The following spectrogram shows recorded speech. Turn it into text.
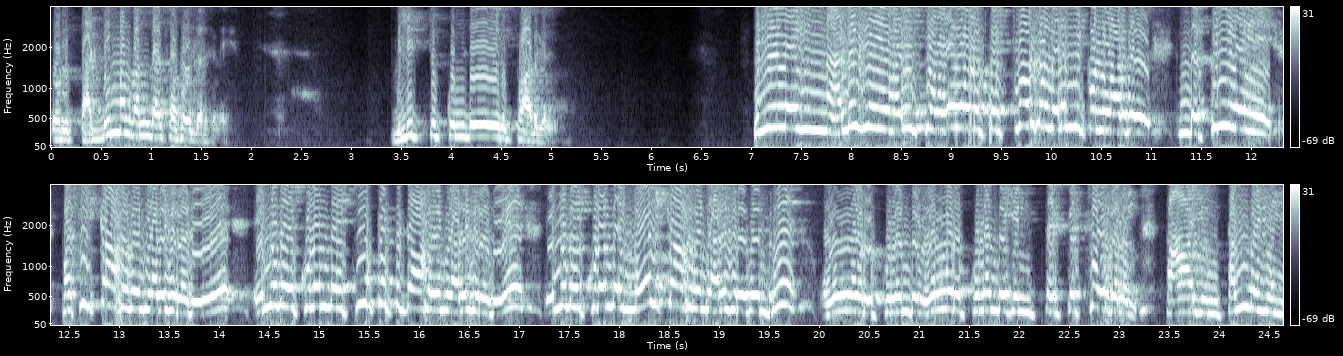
ஒரு தடிமல் வந்த சகோதரர்களே விழித்துக் கொண்டே இருப்பார்கள். பிள்ளையின் அழுகையை வைத்து ஒவ்வொரு பெற்றோர்கள் விளங்கிக் கொள்வார்கள். இந்த பிள்ளை பசிக்காக வேண்டி அழுகிறது. என்னுடைய குழந்தை தூக்கத்துக்காக வேண்டி அழுகிறது என்னுடைய குழந்தை நோய்க்காக வேண்டி அழுகிறது என்று ஒவ்வொரு குழந்தை ஒவ்வொரு குழந்தையின் பெற்றோர்களும் தாயும் தந்தையும்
